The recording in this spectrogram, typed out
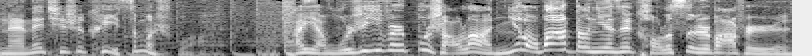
奶奶其实可以这么说，哎呀，五十一分不少了，你老爸当年才考了四十八分啊。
